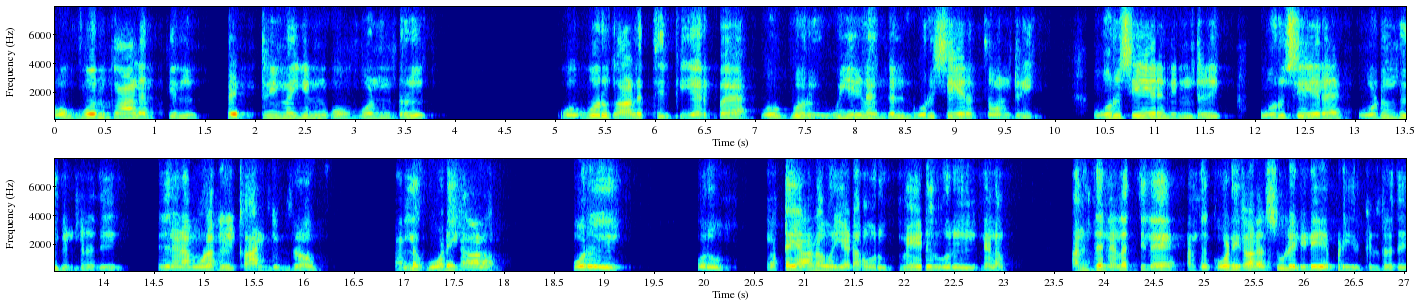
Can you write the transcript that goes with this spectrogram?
ஒவ்வொரு காலத்தில் பெற்றிமையின் ஒவ்வொன்று ஒவ்வொரு காலத்திற்கு ஏற்ப ஒவ்வொரு உயிரினங்கள் ஒரு சேர தோன்றி ஒரு சேர நின்று ஒரு சேர ஒடுங்குகின்றது. இதுல நாம் உலகில் காண்கின்றோம் நல்ல கோடை காலம் ஒரு ஒரு மொட்டையான ஒரு இடம் ஒரு மேடு ஒரு நிலம். அந்த நிலத்தில அந்த கோடைகால சூழலிலே எப்படி இருக்கின்றது?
